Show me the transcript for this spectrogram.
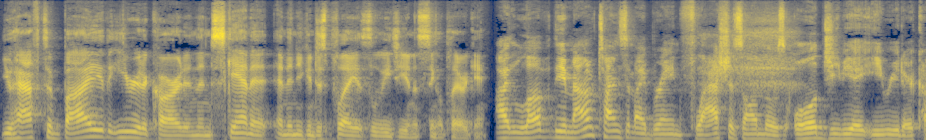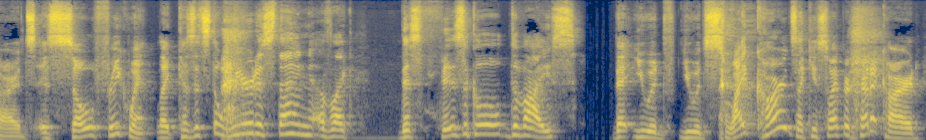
You have to buy the e reader card and then scan it, and then you can just play as Luigi in a single player game. I love the amount of times that my brain flashes on those old GBA e-reader cards is so frequent. Like, because it's the weirdest thing of like this physical device that you would you would swipe cards, like you swipe a credit card,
